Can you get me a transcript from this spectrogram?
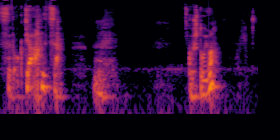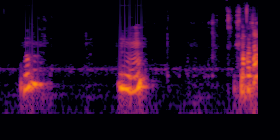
сирок тягнеться. М. Куштую. М. М. Смакота?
